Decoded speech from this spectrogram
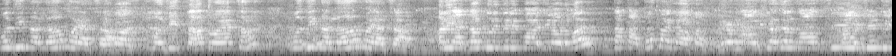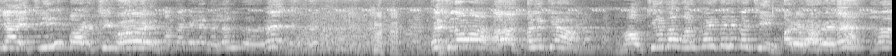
मधी नलम व्हायचा शाबास. मधी तात व्हायचा मधी नलम व्हायचा अरे एकदा कुणीतरी पाय दिला बरोबर तर तातच लागला. अरे मावशी असेल मावशी. मावशी तुझ्या आईची? पाठची बहीण आता मेल्या नलम कर हे सुद्धा अरे क्या मावशीला जाऊन वलकाई दिली कची अरे बापरे रे. हा.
